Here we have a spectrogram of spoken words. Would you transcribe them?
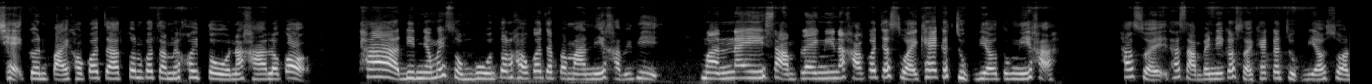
แฉะเกินไปเขาก็จะต้นก็จะไม่ค่อยโตนะคะ แล้วก็ถ้าดินยังไม่สมบูรณ์ต้นเขาก็จะประมาณนี้ค่ะพี่ๆ เหมือนในสามแปลงนี้นะคะ ก็จะสวยแค่กระจุกเดียวตรงนี้ค่ะ ถ้าสวยถ้าสามแปลงนี้ก็สวยแค่กระจุกเดียวส่วน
